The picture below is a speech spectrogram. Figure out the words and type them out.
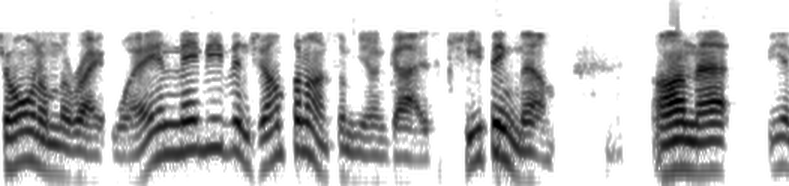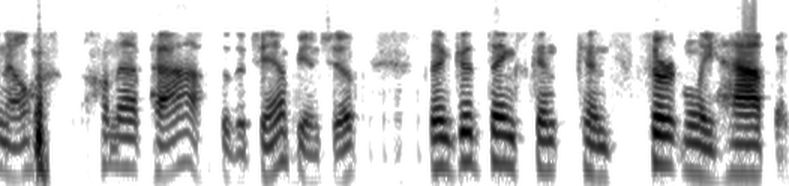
showing them the right way and maybe even jumping on some young guys, keeping them on that, you know, on that path to the championship, then good things can, can certainly happen.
